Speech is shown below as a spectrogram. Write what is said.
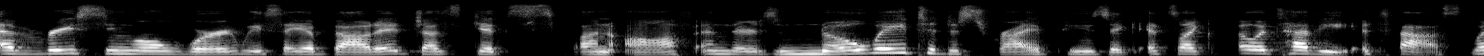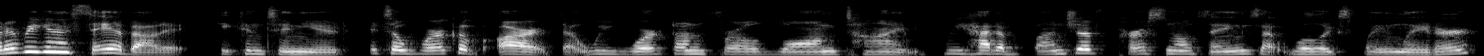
every single single word we say about it just gets spun off and there's no way to describe music. It's like, oh, it's heavy, it's fast. What are we going to say about it? He continued. It's a work of art that we worked on for a long time. We had a bunch of personal things that we'll explain later,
